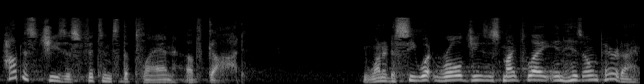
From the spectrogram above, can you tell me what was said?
how does Jesus fit into the plan of God? He wanted to see what role Jesus might play in his own paradigm.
